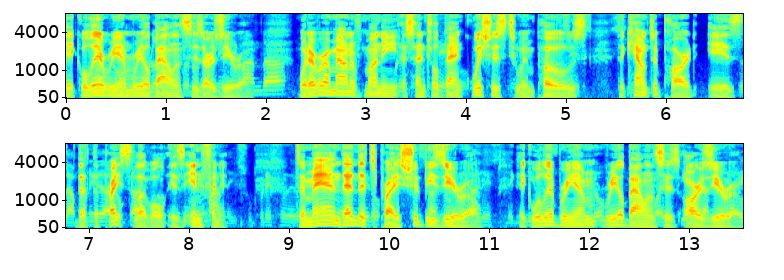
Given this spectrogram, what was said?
The equilibrium real balances are zero. Whatever amount of money a central bank wishes to impose, the counterpart is that the price level is infinite. Demand and its price should be zero. Equilibrium real balances are zero.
